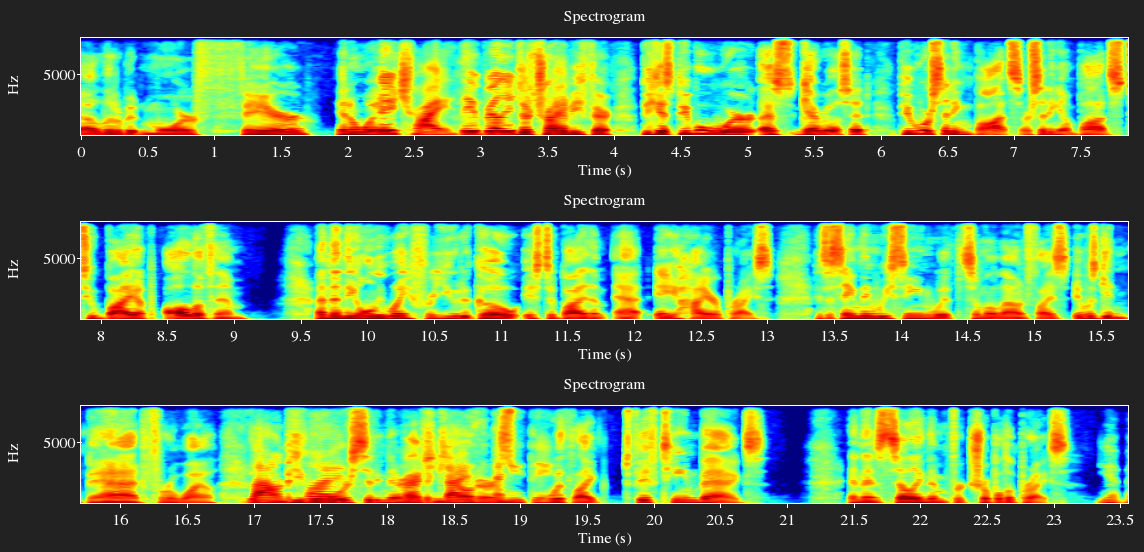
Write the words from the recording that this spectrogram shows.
a little bit more fair in a way. They try. They really do They're trying try. to be fair because people were, as Gabriella said, people were sending bots or setting up bots to buy up all of them. And then the only way for you to go is to buy them at a higher price. It's the same thing we've seen with some of the lounge flies. It was getting bad for a while. Lounge people were sitting there at the counters anything. with like 15 bags and then selling them for triple the price Yep.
